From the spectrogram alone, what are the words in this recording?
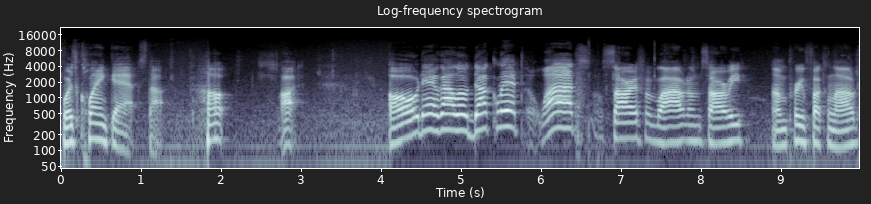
Where's Clank at? Stop. Oh, what? Oh, damn. We got a little Ducklett. What? Sorry I'm loud. I'm sorry. I'm pretty fucking loud.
